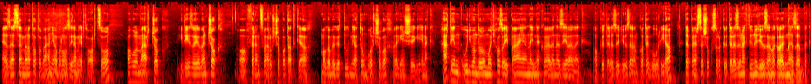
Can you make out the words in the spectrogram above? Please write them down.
ezzel szemben a Tatabánya a bronzéremért harcol, ahol már csak idézőjelben csak a Ferencváros csapatát kell maga mögött tudni a Tombor Csaba legénységének. Hát én úgy gondolom, hogy hazai pályán egy Neka ellen ez jelenleg a kötelező győzelem kategória, de persze sokszor a kötelezőnek tűnő győzelmek a legnehezebbek.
